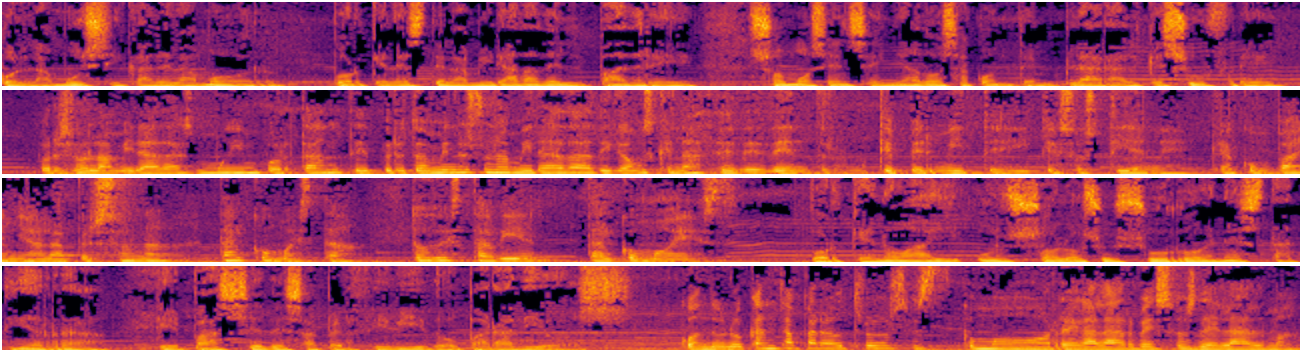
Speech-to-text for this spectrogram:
con la música del amor, porque desde la mirada del Padre somos enseñados a contemplar al que sufre. Por eso la mirada es muy importante, pero también es una mirada, digamos, que nace de dentro, que permite y que sostiene, que acompaña a la persona tal como está. Todo está bien tal como es. Porque no hay un solo susurro en esta tierra que pase desapercibido para Dios. Cuando uno canta para otros es como regalar besos del alma.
